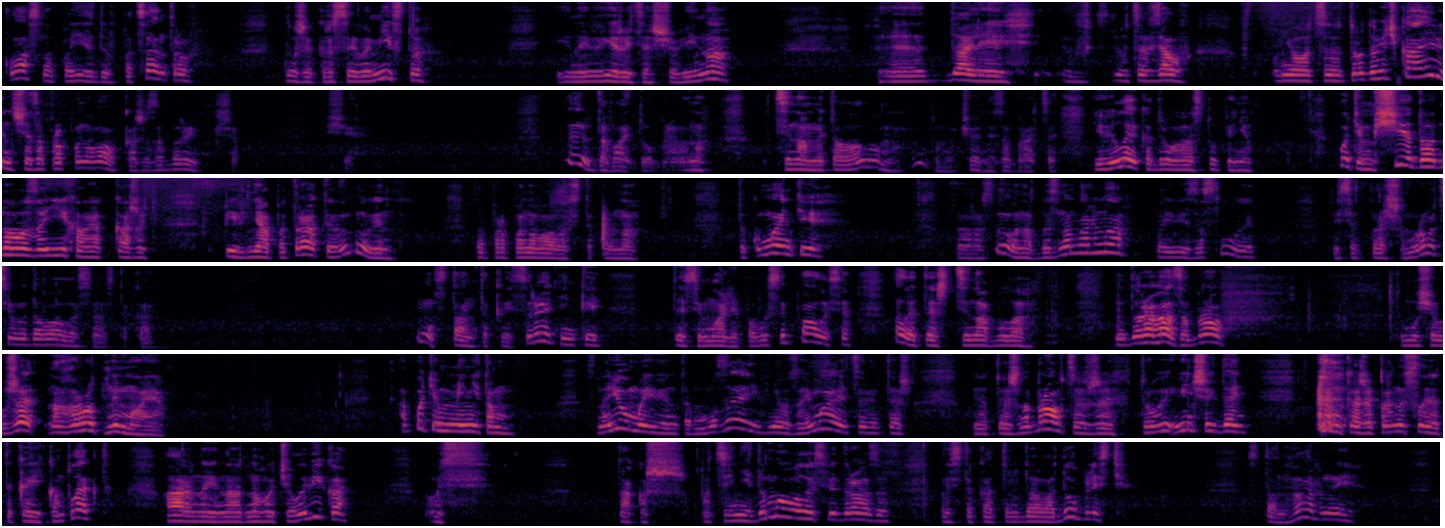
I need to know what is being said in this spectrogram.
класно, поїздив по центру. Дуже красиве місто. І не віриться, що війна. Е, Далі це взяв у нього це трудовичка, і він ще запропонував, каже, забери все. Ще. Ну, давай добре, воно ціна металолому. Ну, думаю, чого не забрати це. Ювілейка другого ступеню. Потім ще до одного заїхав, як кажуть, півдня потратив. Ну, він запропонував ось таку на документі. Зараз, ну, вона безномерна, бойові заслуги. В 51-му році видавалася ось така. Ну, стан такий середненький. Десь емалі повисипалися, але теж ціна була недорога, забрав, тому що вже нагород немає. А потім мені там знайомий, він там музей, в нього займається, він теж, я теж набрав, це вже другий, інший день. Каже, принесли такий комплект гарний на одного чоловіка. Ось також по ціні домовились відразу. Ось така трудова доблість. Стан гарний,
